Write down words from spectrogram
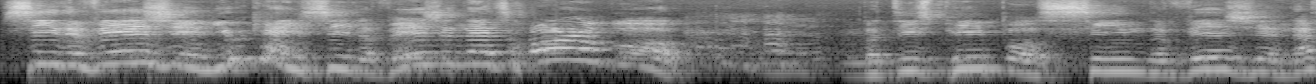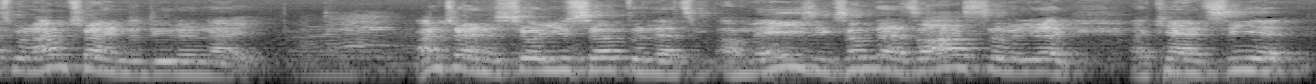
See the vision. You can't see the vision. That's horrible. But these people seen the vision. That's what I'm trying to do tonight. I'm trying to show you something that's amazing, something that's awesome, and you're like, I can't see it.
